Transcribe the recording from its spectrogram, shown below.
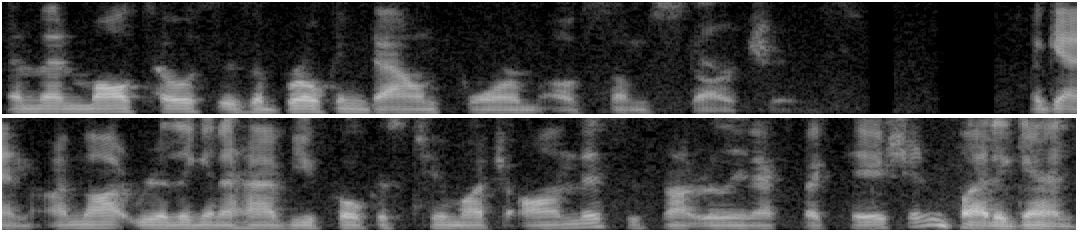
and then maltose is a broken down form of some starches. Again, I'm not really going to have you focus too much on this. It's not really an expectation. But again,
